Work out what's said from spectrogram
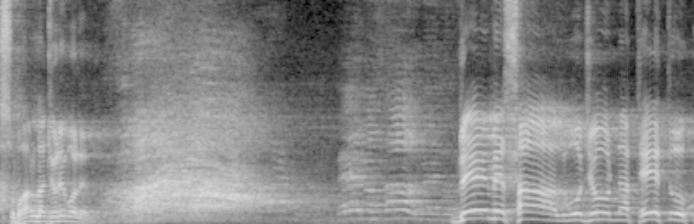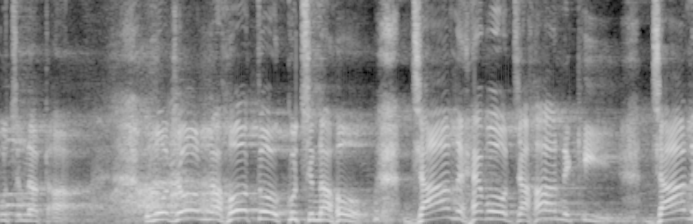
সুভাল্লা জোরে বলেন। বেমেশাল ও জো না থে তো কুচ না থা। वो जो न हो तो कुछ न हो जान है वो जहान की जान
